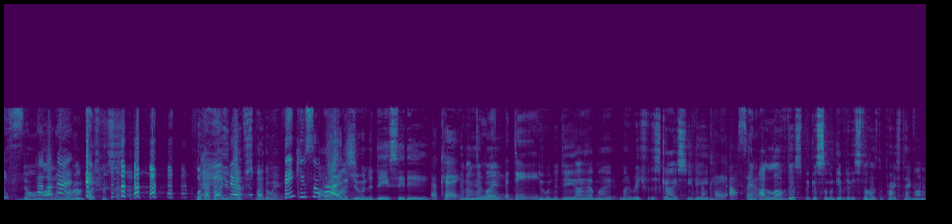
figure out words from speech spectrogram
nice. Don't How lie to that? me around Christmas. Look, I brought you No. gifts, by the way. Thank so I have my much. Doing the D CD. Okay, And I have Doing my the D. Doing the D. I have my, my Reach for the Sky CD. Okay, awesome. And I love this because someone gave it to me. It still has the price tag on it,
